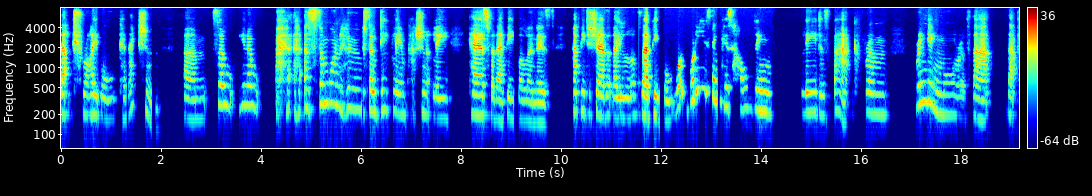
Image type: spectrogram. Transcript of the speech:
that tribal connection. Um, so, you know, as someone who so deeply and passionately cares for their people and is happy to share that they love their people, what what do you think is holding leaders back from bringing more of that that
